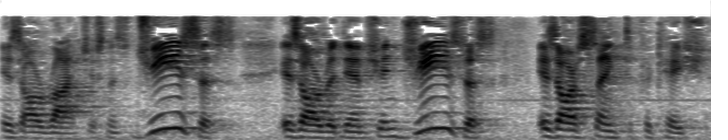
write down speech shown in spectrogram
is our righteousness. Jesus is our redemption. Jesus is our sanctification.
